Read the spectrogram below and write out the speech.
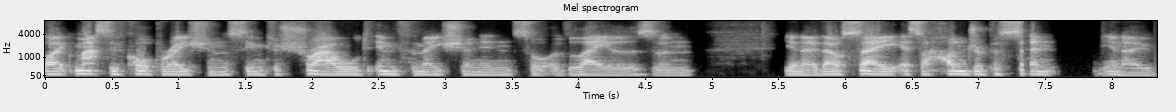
like massive corporations seem to shroud information in sort of layers and you know they'll say it's a hundred percent you know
